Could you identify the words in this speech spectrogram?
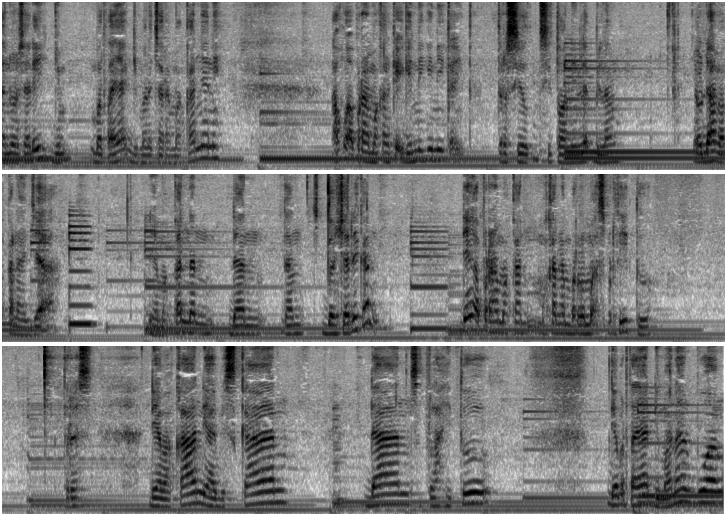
dan Don Shirley gim bertanya gimana cara makannya nih. Aku gak pernah makan kayak gini gini kayak itu. Terus si, si Tony Lep bilang ya udah makan aja. Dia makan dan dan dan Don Shirley kan dia nggak pernah makan makanan berlemak seperti itu. Terus dia makan dihabiskan dan setelah itu dia bertanya di mana buang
